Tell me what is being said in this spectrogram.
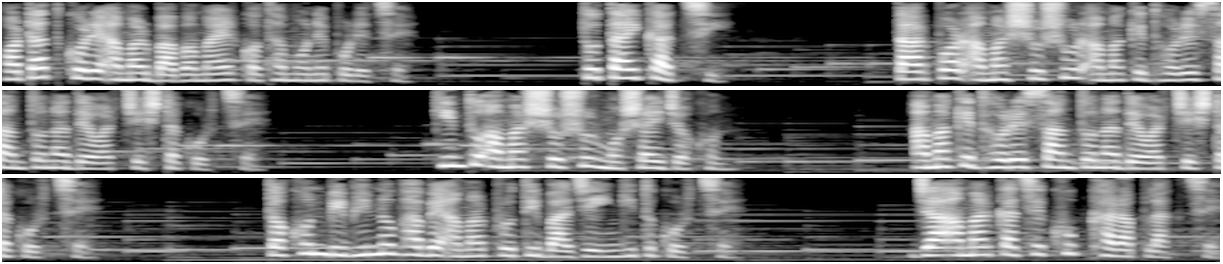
হঠাৎ করে আমার বাবা মায়ের কথা মনে পড়েছে। তো তাই কাঁদছি। তারপর আমার শ্বশুর আমাকে ধরে সান্ত্বনা দেওয়ার চেষ্টা করছে। কিন্তু আমার শ্বশুর মশাই যখন আমাকে ধরে সান্ত্বনা দেওয়ার চেষ্টা করছে তখন বিভিন্নভাবে আমার প্রতি বাজে ইঙ্গিত করছে, যা আমার কাছে খুব খারাপ লাগছে।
